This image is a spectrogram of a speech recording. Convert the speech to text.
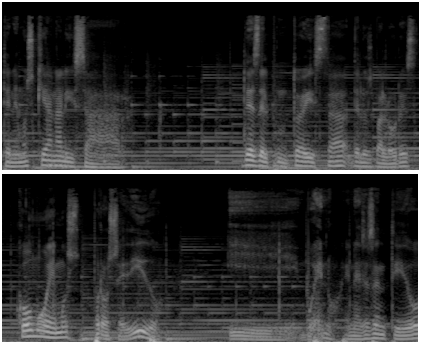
Tenemos que analizar desde el punto de vista de los valores cómo hemos procedido. Y bueno, en ese sentido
